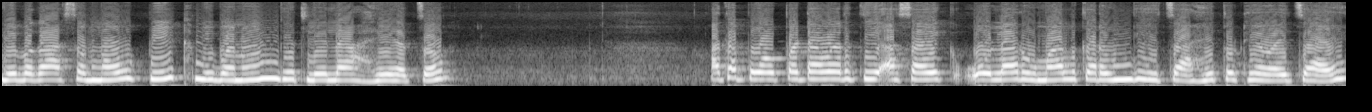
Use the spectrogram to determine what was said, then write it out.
हे बघा असं मऊ पीठ मी बनवून घेतलेलं आहे याचं. आता पोळपटावरती असा एक ओला रुमाल करून घ्यायचा आहे तो ठेवायचा आहे.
